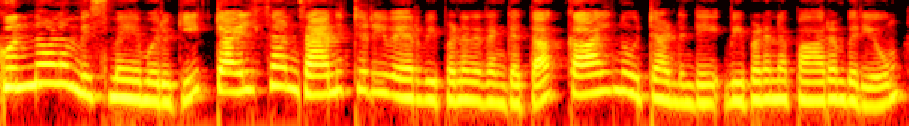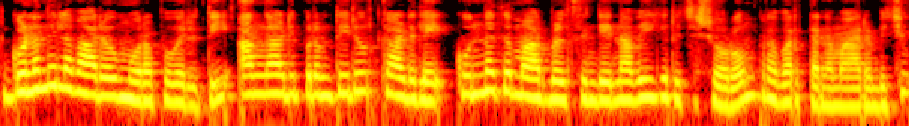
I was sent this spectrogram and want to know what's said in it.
കുന്നോളം വിസ്മയമൊരുക്കി ടൈൽസ് ആൻഡ് സാനിറ്ററി വെയർ വിപണന രംഗത്ത് കാൽ നൂറ്റാണ്ടിന്റെ വിപണന പാരമ്പര്യവും ഗുണനിലവാരവും ഉറപ്പുവരുത്തി അങ്ങാടിപ്പുറം തിരൂർക്കാടിലെ കുന്നത്ത് മാർബിൾസിന്റെ നവീകരിച്ച ഷോറൂം പ്രവർത്തനം ആരംഭിച്ചു.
